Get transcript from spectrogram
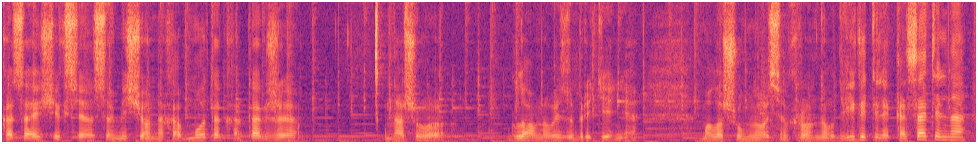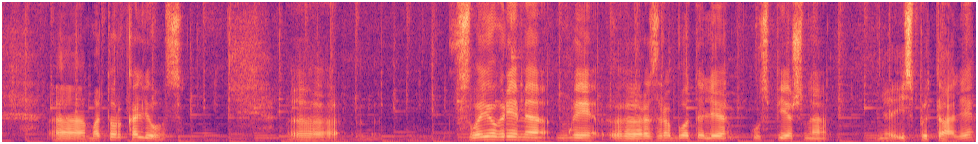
касающихся совмещенных обмоток, а также нашего главного изобретения малошумного синхронного двигателя касательно э, мотор колес. Э, в свое время мы э, разработали успешно, э, испытали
